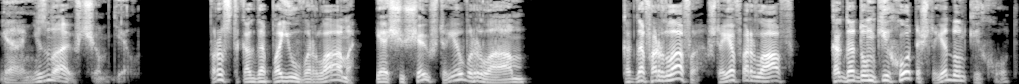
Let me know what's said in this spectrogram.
«Я не знаю, в чем дело. Просто когда пою Варлаама, я ощущаю, что я Варлаам. Когда Фарлафа, что я Фарлаф. Когда Дон Кихота, что я Дон Кихот.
